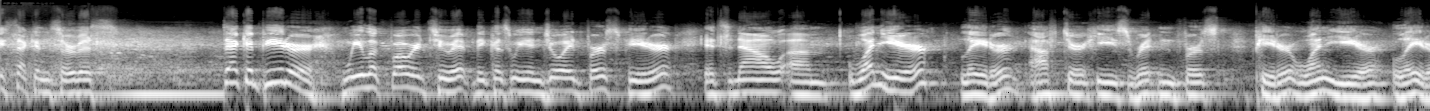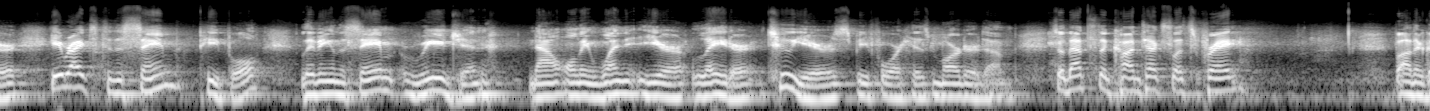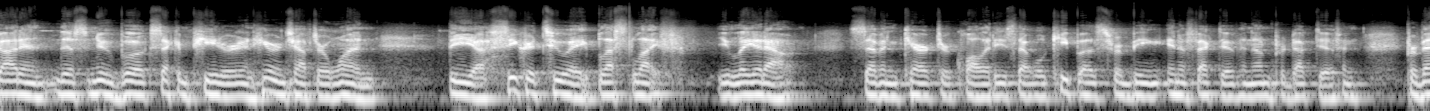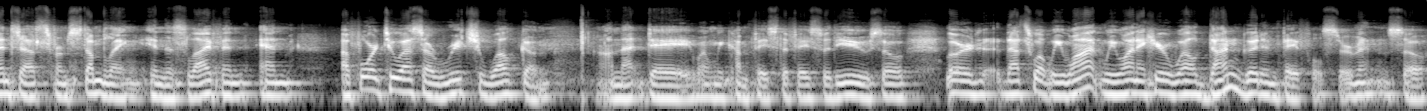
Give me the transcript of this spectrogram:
Okay, second service. Second Peter, we look forward to it because we enjoyed First Peter. It's now um, one year later after he's written First Peter. One year later, he writes to the same people living in the same region. Now, only one year later, two years before his martyrdom. So that's the context. Let's pray. Father God, in this new book, Second Peter, and here in chapter one, the uh, secret to a blessed life, you lay it out. Seven character qualities that will keep us from being ineffective and unproductive and prevent us from stumbling in this life and, and afford to us a rich welcome on that day when we come face to face with you. So, Lord, that's what we want. We want to hear, well done, good and faithful servant. And So,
